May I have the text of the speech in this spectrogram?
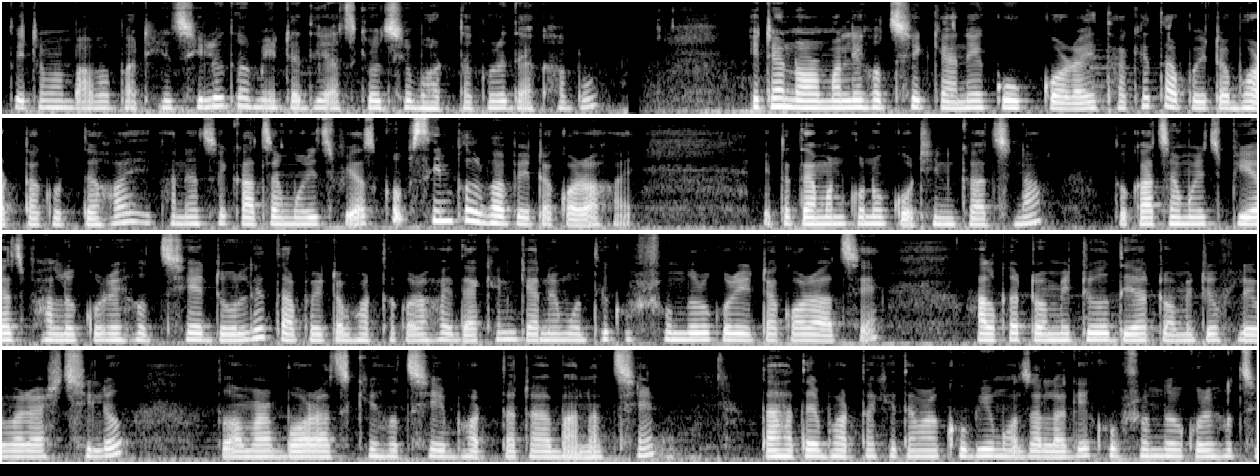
তো এটা আমার বাবা পাঠিয়েছিল, তো আমি এটা দিয়ে আজকে হচ্ছে ভর্তা করে দেখাবো। এটা নর্মালি হচ্ছে ক্যানে কুক করাই থাকে, তারপর এটা ভর্তা করতে হয়। এখানে হচ্ছে কাঁচামরিচ, পেঁয়াজ, খুব সিম্পলভাবে এটা করা হয়। এটা তেমন কোনো কঠিন কাজ না। তো কাঁচামরিচ, পেঁয়াজ ভালো করে হচ্ছে ডোলে তারপর এটা ভর্তা করা হয়। দেখেন ক্যানের মধ্যে খুব সুন্দর করে এটা করা আছে। হালকা টমেটো দেওয়া টমেটো ফ্লেভার আসছিল। তো আমার বর আজকে হচ্ছে ভর্তাটা বানাচ্ছে। তা হাতের ভর্তা খেতে আমার খুবই মজা লাগে। খুব সুন্দর করে হচ্ছে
